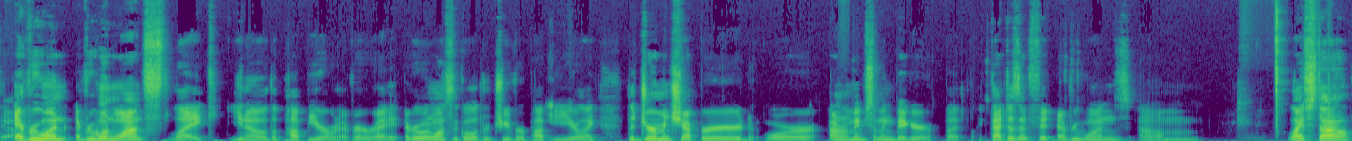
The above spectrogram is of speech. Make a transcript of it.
Yeah. everyone, everyone wants like you know the puppy or whatever, right? Everyone wants the golden retriever puppy or like the German Shepherd or I don't know, maybe something bigger. But like that doesn't fit everyone's um, lifestyle.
